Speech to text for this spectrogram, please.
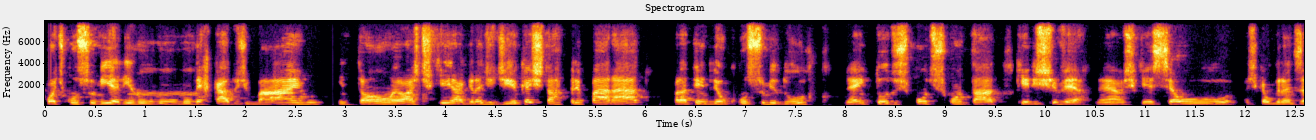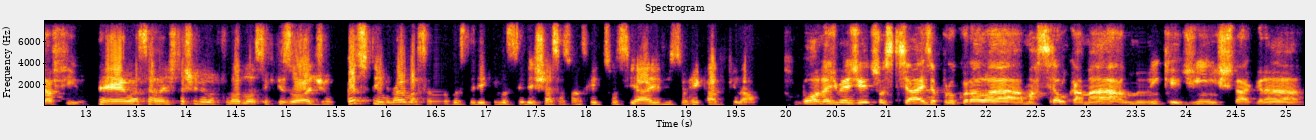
pode consumir ali no mercado de bairro. Então, eu acho que a grande dica é estar preparado para atender o consumidor né, em todos os pontos de contato que ele estiver. Né? Acho que esse é o, acho que é o grande desafio. É, Marcelo, a gente está chegando ao final do nosso episódio. Antes de terminar, Marcelo, eu gostaria que você deixasse as suas redes sociais e o seu recado final. Bom, nas minhas redes sociais é procurar lá Marcelo Camargo no LinkedIn, Instagram,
